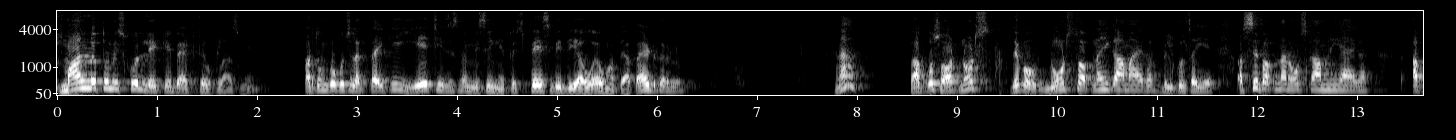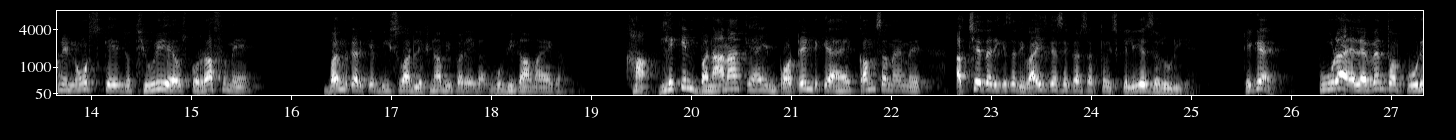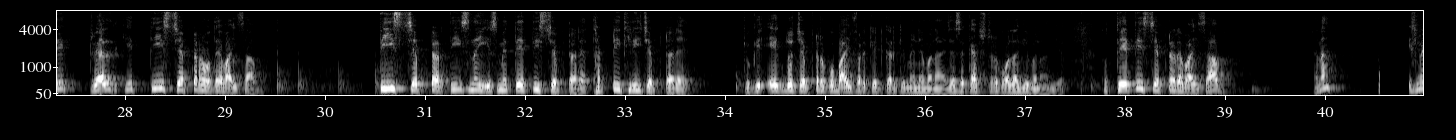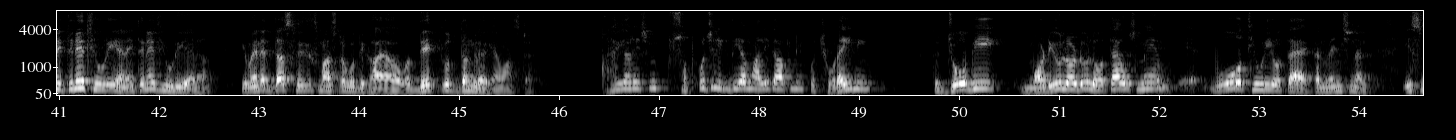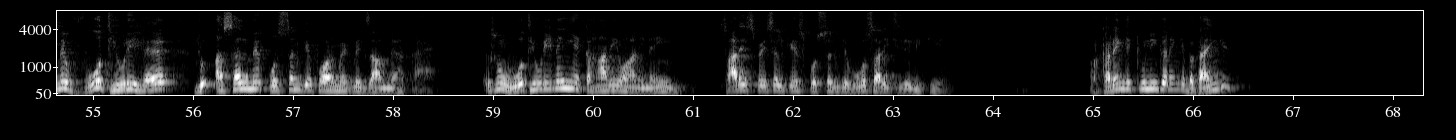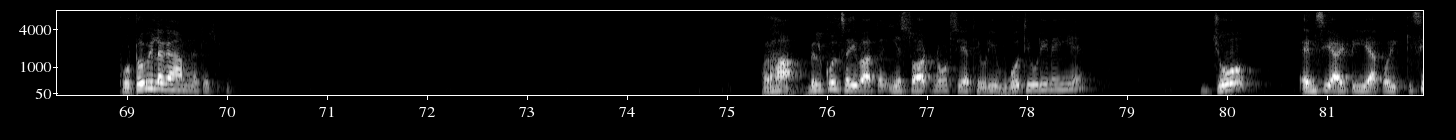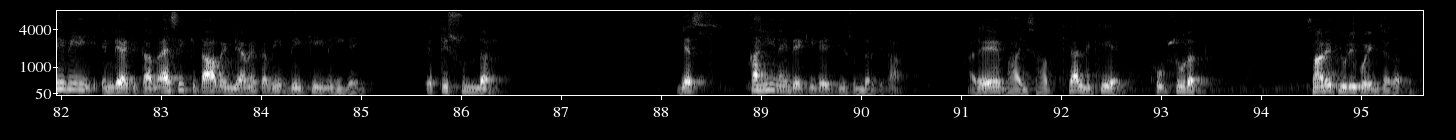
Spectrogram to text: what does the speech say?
मान लो तुम इसको लेके बैठते हो क्लास में और तुमको कुछ लगता है कि ये चीज़ इसमें मिसिंग है तो स्पेस भी दिया हुआ है, वहाँ पे आप ऐड कर लो। है ना? तो आपको शॉर्ट नोट्स देखो नोट्स तो अपना ही काम आएगा, बिल्कुल सही है। और सिर्फ़ अपना नोट्स काम नहीं आएगा। अपने नोट्स के जो थ्योरी है, उसको रफ में बंद करके बीस बार लिखना भी पड़ेगा, वो भी काम आएगा। हाँ लेकिन बनाना क्या है इंपॉर्टेंट क्या है, कम समय में अच्छे तरीके से रिवाइज कैसे कर सकते हो, इसके लिए ज़रूरी है। ठीक है? पूरा इलेवेंथ और पूरी ट्वेल्थ की तीस चैप्टर होते हैं भाई साहब। तीस चैप्टर तीस नहीं, इसमें तैतीस चैप्टर है थर्टी थ्री चैप्टर है। क्योंकि एक दो चैप्टर को बाइफर्केट करके मैंने बनाया, जैसे कैप्स्टर को अलग ही बना दिया। तो तैतीस चैप्टर है भाई साहब, है ना? इसमें इतने थ्योरी है ना, इतने थ्योरी है ना कि मैंने दस फिजिक्स मास्टर को दिखाया होगा, देख के दंग रह गया मास्टर अरे यार, इसमें सब कुछ लिख दिया मालिक आपने, कुछ छोड़ा ही नहीं। तो जो भी मॉड्यूल वॉड्यूल होता है, उसमें वो थ्योरी होता है कन्वेंशनल इसमें वो थ्योरी है जो असल में क्वेश्चन के फॉर्मेट में एग्ज़ाम में आता है। उसमें वो थ्योरी नहीं है, कहानी वहानी नहीं। सारे स्पेशल केस क्वेश्चन के वो सारी चीज़ें लिखी है। और करेंगे, क्यों नहीं करेंगे, बताएँगे? फ़ोटो भी लगाया हमने तो इस पर और हाँ बिल्कुल सही बात है, ये शॉर्ट नोट्स या थ्योरी वो थ्योरी नहीं है जो एनसीईआरटी या कोई किसी भी इंडिया किताब, ऐसी किताब इंडिया में कभी देखी ही नहीं गई। इतनी सुंदर। यस कहीं नहीं देखी गई इतनी सुंदर किताब। अरे भाई साहब, क्या लिखी है? खूबसूरत। सारे थ्योरी को एक जगह पे।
